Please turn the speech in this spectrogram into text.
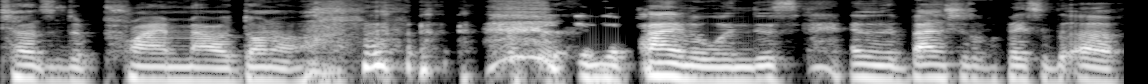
turns into prime Maradona in the final and just and then vanishes off the face of the earth.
